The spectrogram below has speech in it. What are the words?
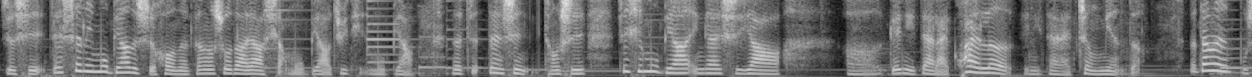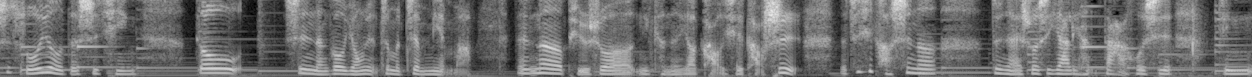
就是在设立目标的时候呢，刚刚说到要小目标、具体的目标。那这但是同时这些目标应该是要，呃，给你带来快乐，给你带来正面的。那当然不是所有的事情都是能够永远这么正面嘛。那那比如说你可能要考一些考试，那这些考试呢，对你来说是压力很大，或是今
